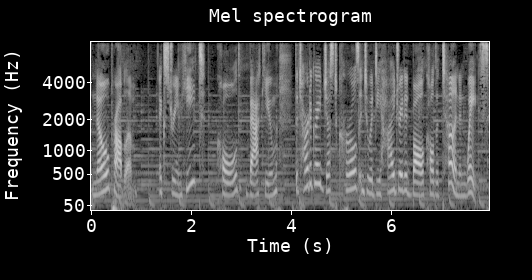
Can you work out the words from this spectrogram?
no problem. Extreme heat, cold, vacuum, the tardigrade just curls into a dehydrated ball called a tun and waits.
